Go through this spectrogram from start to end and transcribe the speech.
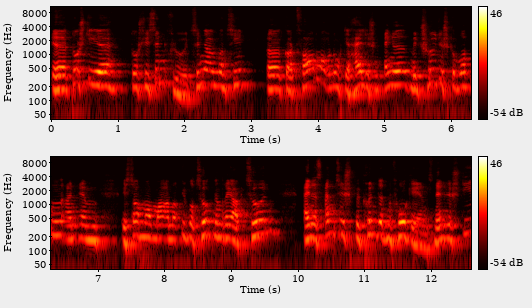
äh, durch, die, durch die Sintflut sind ja im Prinzip äh, Gott Vater und auch die heiligen Engel mit schuldig geworden an einem, ich sag mal, mal einer überzogenen Reaktion eines an sich begründeten Vorgehens, nämlich die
